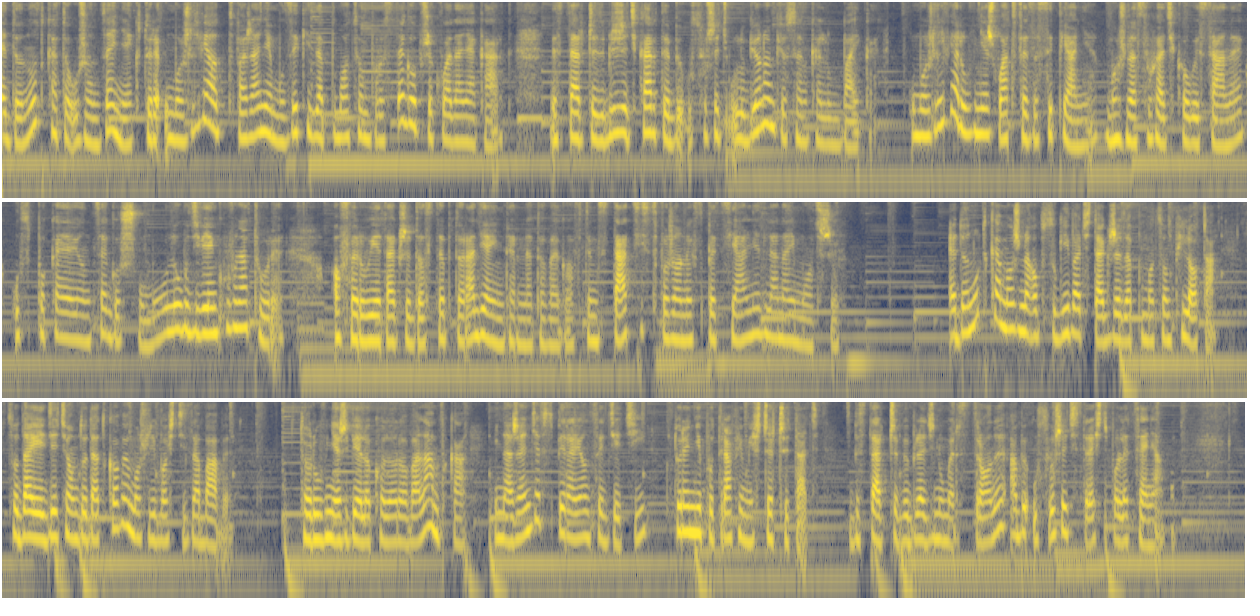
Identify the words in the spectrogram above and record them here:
Edonutka to urządzenie, które umożliwia odtwarzanie muzyki za pomocą prostego przykładania kart. Wystarczy zbliżyć kartę, by usłyszeć ulubioną piosenkę lub bajkę. Umożliwia również łatwe zasypianie. Można słuchać kołysanek, uspokajającego szumu lub dźwięków natury. Oferuje także dostęp do radia internetowego, w tym stacji stworzonych specjalnie dla najmłodszych. Edonutkę można obsługiwać także za pomocą pilota, co daje dzieciom dodatkowe możliwości zabawy. To również wielokolorowa lampka i narzędzie wspierające dzieci, które nie potrafią jeszcze czytać. Wystarczy wybrać numer strony, aby usłyszeć treść polecenia.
